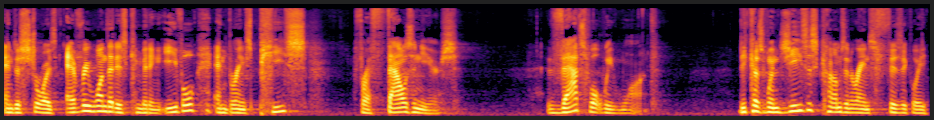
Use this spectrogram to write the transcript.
and destroys everyone that is committing evil and brings peace for a thousand years. That's what we want. Because when Jesus comes and reigns physically,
